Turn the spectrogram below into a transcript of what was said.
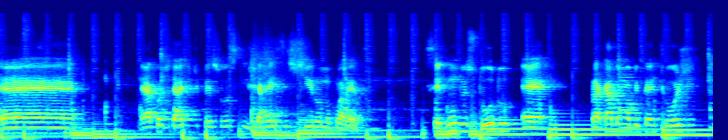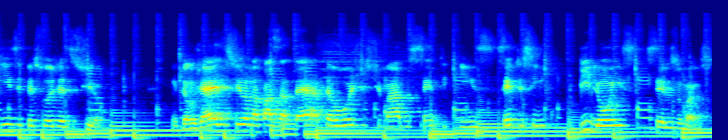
é, é a quantidade de pessoas que já existiram no planeta. Segundo o estudo, é para cada um habitante hoje, 15 pessoas já existiram. Então já existiram na face da Terra até hoje estimados 115, 105 bilhões de seres humanos.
